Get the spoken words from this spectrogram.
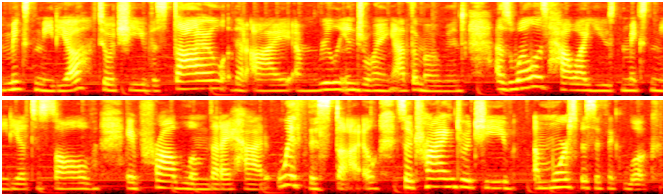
mixed media to achieve the style that I am really enjoying at the moment, as well as how I used mixed media to solve a problem that I had with this style. So trying to achieve a more specific look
